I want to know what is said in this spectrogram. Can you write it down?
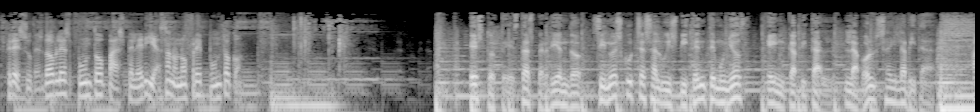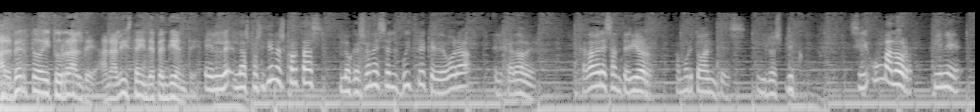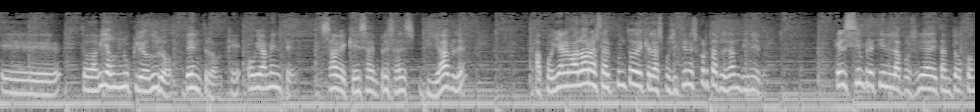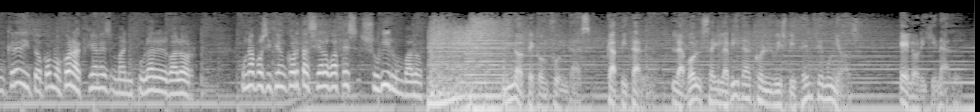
www.pasteleriasanonofre.com. Esto te estás perdiendo si no escuchas a Luis Vicente Muñoz en Capital, La Bolsa y la Vida. Alberto Iturralde, analista independiente. las posiciones cortas lo que son es el buitre que devora el cadáver. El cadáver es anterior, ha muerto antes, y lo explico. Si un valor tiene eh, todavía un núcleo duro dentro, que obviamente sabe que esa empresa es viable, apoya el valor hasta el punto de que las posiciones cortas le dan dinero. Él siempre tiene la posibilidad de, tanto con crédito como con acciones, manipular el valor. Una posición corta si algo hace es subir un valor. No te confundas. Capital, la bolsa y la vida con Luis Vicente Muñoz, el original.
